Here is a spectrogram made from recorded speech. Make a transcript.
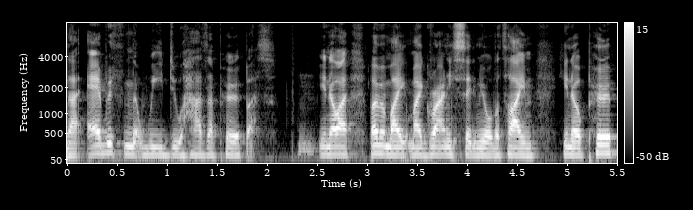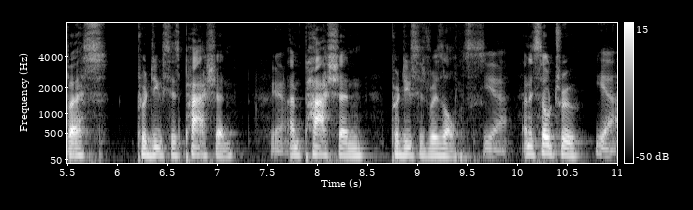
that everything that we do has a purpose. You know, I remember my, my granny saying to me all the time, you know, purpose produces passion, Yeah. and passion produces results. Yeah. And it's so true. Yeah,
